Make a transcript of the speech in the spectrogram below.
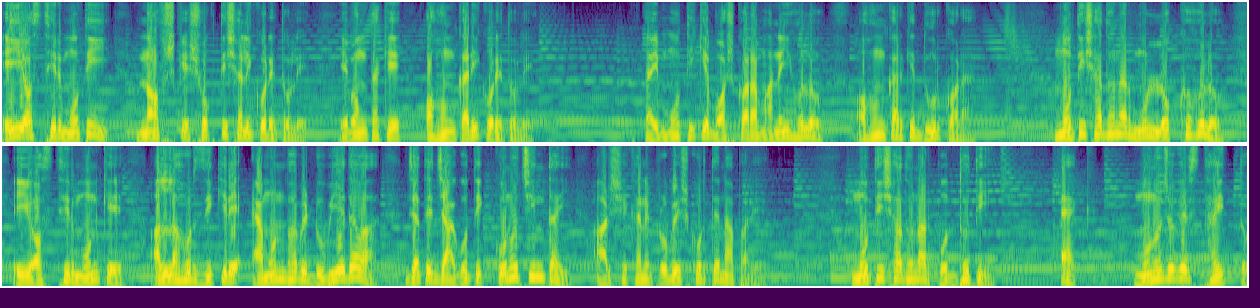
এই অস্থির মতি নফসকে শক্তিশালী করে তোলে এবং তাকে অহংকারী করে তোলে। তাই মতিকে বশ করা মানেই হল অহংকারকে দূর করা। মতি সাধনার মূল লক্ষ্য হল এই অস্থির মনকে আল্লাহর জিকিরে এমনভাবে ডুবিয়ে দেওয়া যাতে জাগতিক কোনো চিন্তাই আর সেখানে প্রবেশ করতে না পারে। মতি সাধনার পদ্ধতি এক, মনোযোগের স্থায়িত্ব।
